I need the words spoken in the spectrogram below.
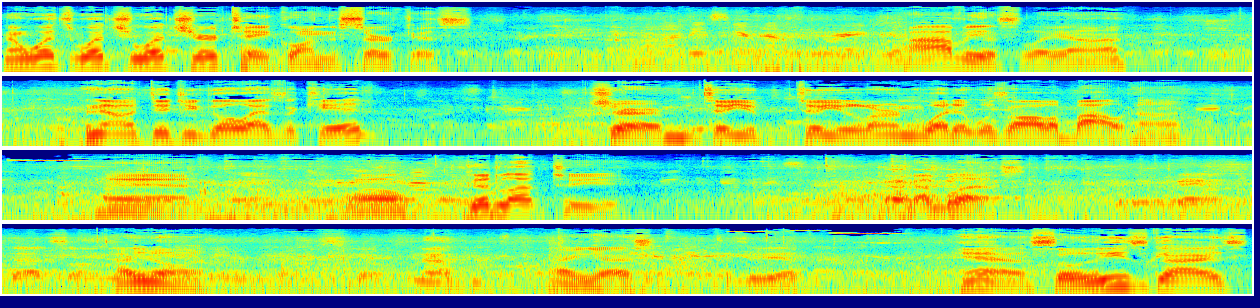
Now, what's what's what's your take on the circus? Well, obviously, I'm not for it. Obviously, huh? Now, did you go as a kid? Sure. Sure. Till you till you learned what it was all about, huh? Yeah. Well, good luck to you. God bless. How you doing? How you guys? Yeah. So these guys,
